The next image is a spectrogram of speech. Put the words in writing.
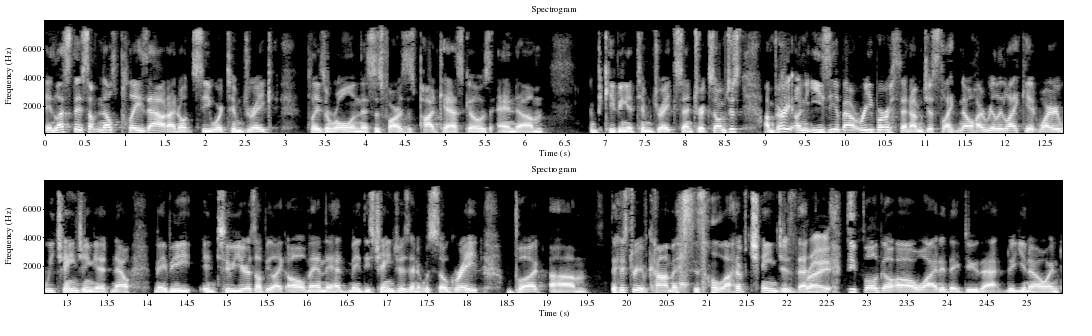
unless there's something else plays out, I don't see where Tim Drake plays a role in this as far as this podcast goes. And um keeping it Tim Drake centric. So I'm just I'm very uneasy about Rebirth and I'm just like, no, I really like it. Why are we changing it? Now maybe in two years I'll be like, oh man, they had made these changes and it was so great. But um the history of comics is a lot of changes that Right. people go, oh, why did they do that? You know, and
